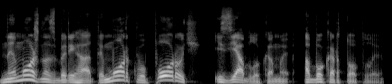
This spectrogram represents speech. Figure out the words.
не можна зберігати моркву поруч із яблуками або картоплею.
